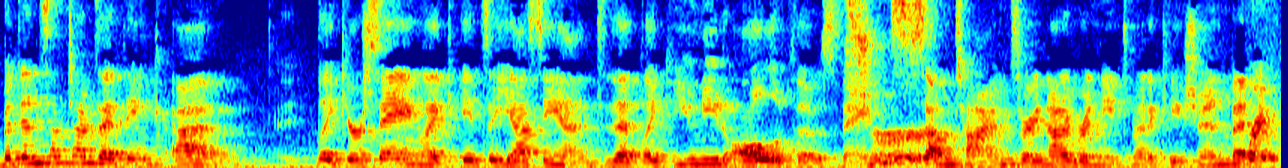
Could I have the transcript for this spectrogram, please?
But then sometimes I think, um, like you're saying, like it's a yes and that like you need all of those things sure. sometimes, right? Not everyone needs medication, but right.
